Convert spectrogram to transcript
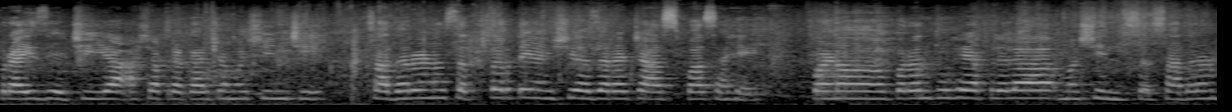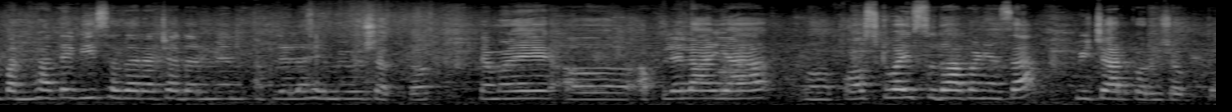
प्राईज ह्याची या अशा प्रकारच्या मशीनची साधारण सत्तर ते ऐंशी हजाराच्या आसपास आहे. पण परंतु हे आपल्याला मशीन साधारण पंधरा ते वीस हजाराच्या दरम्यान आपल्याला हे मिळू शकतं. त्यामुळे आपल्याला या कॉस्टवाईजसुद्धा आपण याचा विचार करू शकतो.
